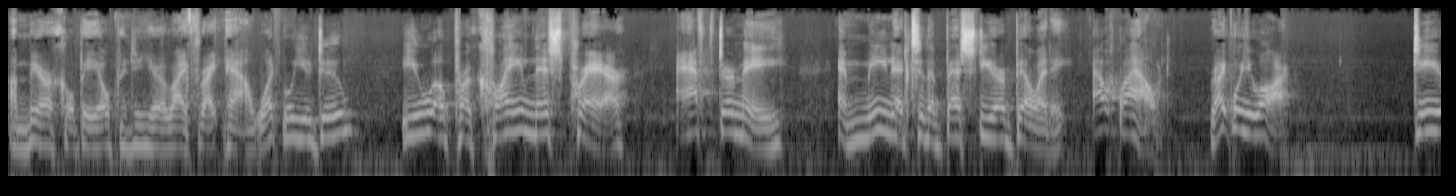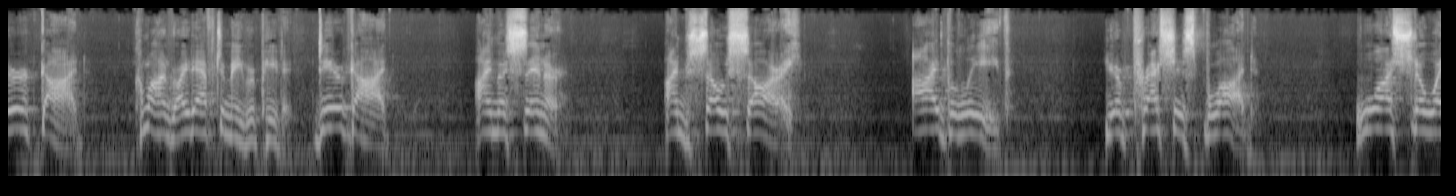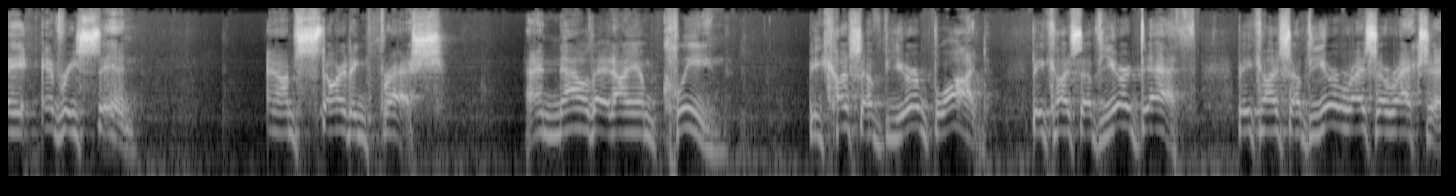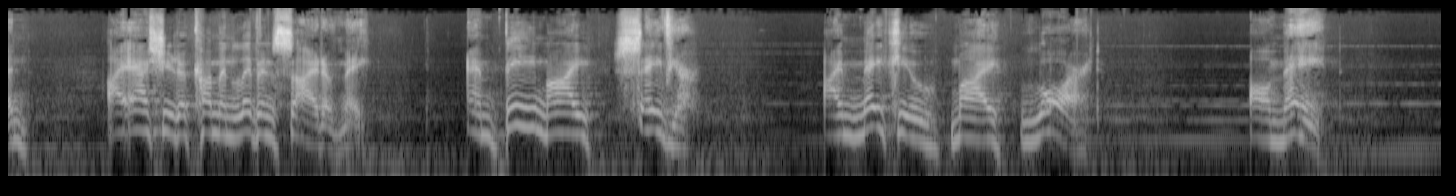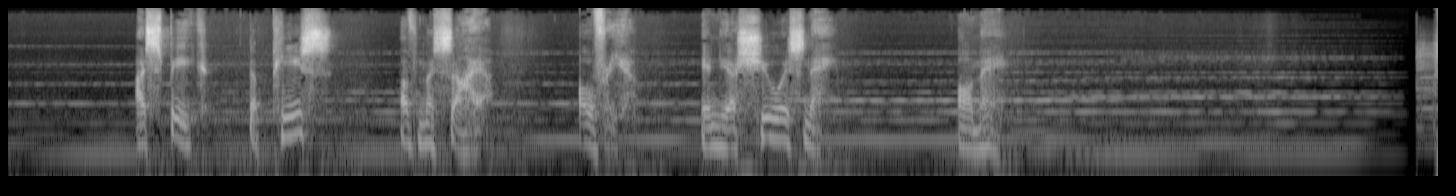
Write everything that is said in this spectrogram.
a miracle be opened in your life right now. What will you do? You will proclaim this prayer after me and mean it to the best of your ability, out loud, right where you are. Dear God, Come on, right after me, repeat it. Dear God, I'm a sinner. I'm so sorry. I believe your precious blood washed away every sin, and I'm starting fresh. And now that I am clean, because of your blood, because of your death, because of your resurrection, I ask you to come and live inside of me and be my Savior. I make you my Lord. Amen. I speak the peace of Messiah over you. In Yeshua's name. Amen.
